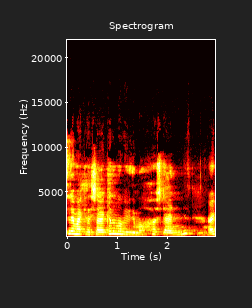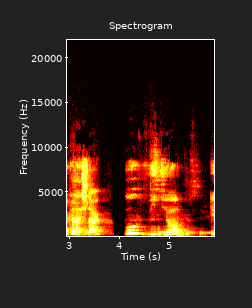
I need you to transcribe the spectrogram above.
Selam arkadaşlar, kanalıma bir videoma hoş geldiniz. Arkadaşlar, bu video e,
